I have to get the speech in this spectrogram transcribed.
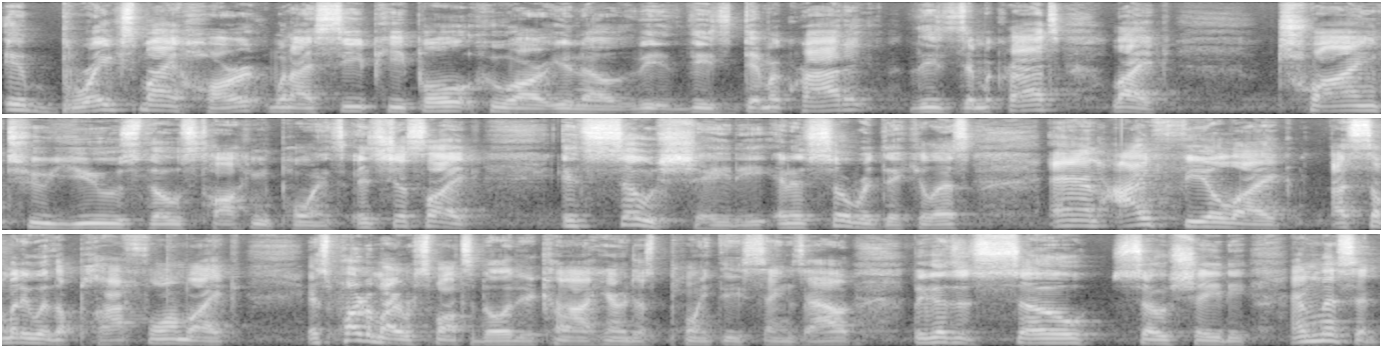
it breaks my heart when I see people who are, you know, these democratic, these Democrats, like trying to use those talking points. It's just like, it's so shady and it's so ridiculous. And I feel like as somebody with a platform, like it's part of my responsibility to come out here and just point these things out because it's so, so shady. And listen,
